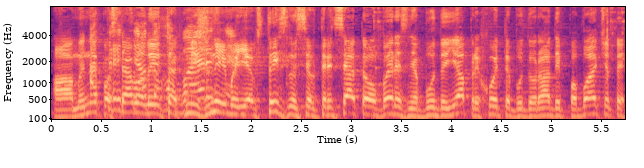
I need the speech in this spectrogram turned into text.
А мене А поставили 30 так між березня? ними. Я встиснувся. 30 березня буде я. Приходьте, буду радий побачити.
